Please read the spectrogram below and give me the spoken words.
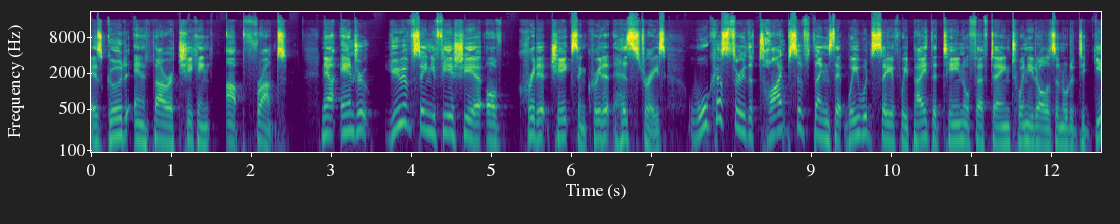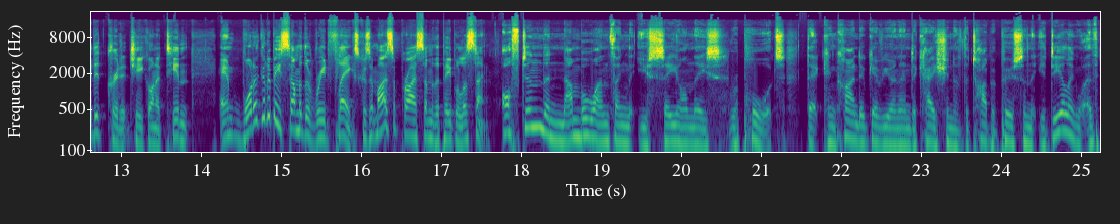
is good and thorough checking up front. Now, Andrew, you have seen your fair share of credit checks and credit histories. Walk us through the types of things that we would see if we paid the 10 or 15, 20 dollars in order to get a credit check on a tenant and what are going to be some of the red flags because it might surprise some of the people listening. Often the number one thing that you see on these reports that can kind of give you an indication of the type of person that you're dealing with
